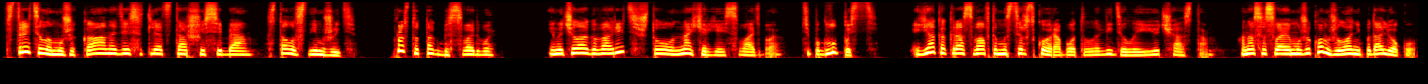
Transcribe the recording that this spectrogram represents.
Встретила мужика на 10 лет старше себя, стала с ним жить. Просто так, без свадьбы. И начала говорить, что нахер ей свадьба. Типа глупость. Я как раз в автомастерской работала, видела ее часто. Она со своим мужиком жила неподалеку.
